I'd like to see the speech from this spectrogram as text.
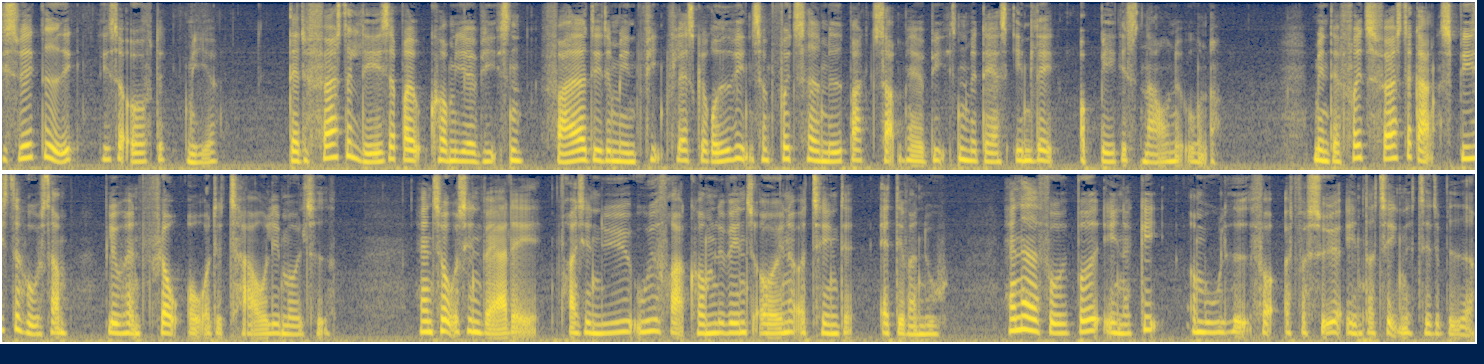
De svigtede ikke lige så ofte mere. Da det første læserbrev kom i avisen, fejrede de det med en fin flaske rødvin, som Fritz havde medbragt sammen med avisen med deres indlæg og begges navne under. Men da Fritz første gang spiste hos ham, blev han flov over det tavlige måltid. Han så sin hverdag fra sin nye udefra kommende vens øjne og tænkte, at det var nu. Han havde fået både energi og mulighed for at forsøge at ændre tingene til det bedre.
